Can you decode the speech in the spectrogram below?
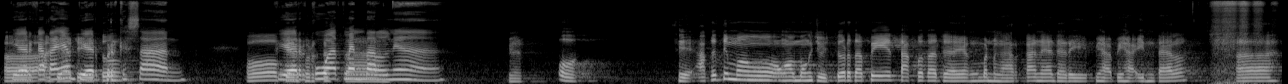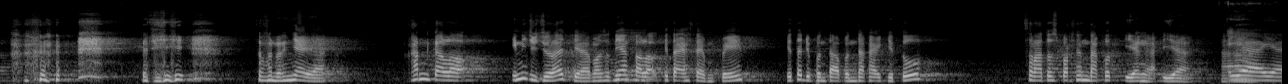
eh, biar katanya adik-adik biar itu- berkesan Oh, biar, kuat berkesan. mentalnya biar oh sih aku tuh mau ngomong jujur tapi takut ada yang mendengarkan ya dari pihak-pihak Intel Eh, jadi sebenarnya ya kan kalau ini jujur aja maksudnya kalau kita SMP kita dibentak-bentak kayak gitu 100% takut iya nggak? Iya. Nah, iya iya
